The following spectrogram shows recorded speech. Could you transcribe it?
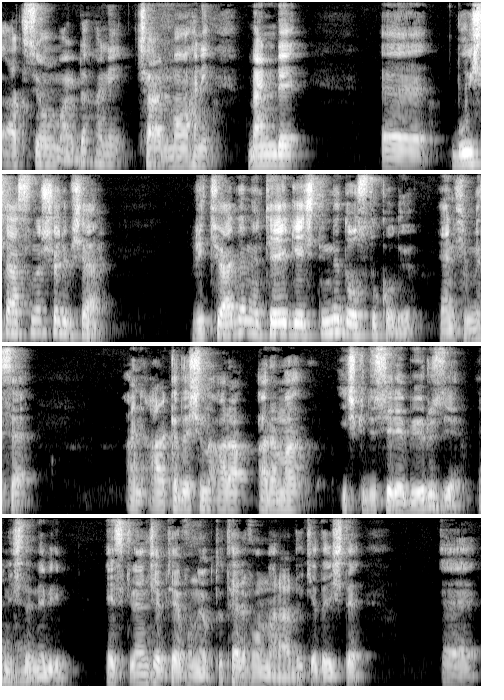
aksiyon vardı. Hani çağırdım ama hani ben de e, bu işte aslında şöyle bir şey var. Ritüelden öteye geçtiğinde dostluk oluyor. Yani şimdi mesela hani arkadaşını ara, arama içgüdüsüyle büyürüz ya. Hani işte ne bileyim eskiden cep telefonu yoktu. Telefonla arardık ya da işte e,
